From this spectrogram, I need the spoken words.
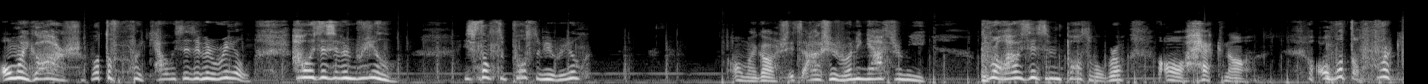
Oh my gosh, what the frick? How is this even real? How is this even real? It's not supposed to be real. Oh my gosh, it's actually running after me. Bro, how is this even possible, bro? Oh, heck no. Oh, what the frick?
